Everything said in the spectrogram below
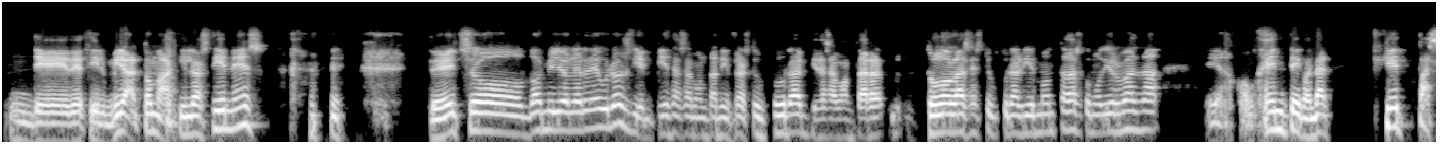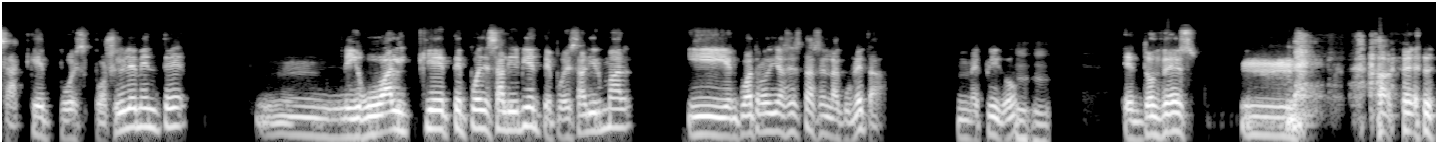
de decir, mira, toma, aquí las tienes, te he hecho dos millones de euros y empiezas a montar infraestructura, empiezas a montar todas las estructuras bien montadas como Dios manda, eh, con gente, con tal. ¿Qué pasa? Que pues posiblemente, mm, igual que te puede salir bien, te puede salir mal y en cuatro días estás en la cuneta. ¿Me explico? Entonces, mm, a ver,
